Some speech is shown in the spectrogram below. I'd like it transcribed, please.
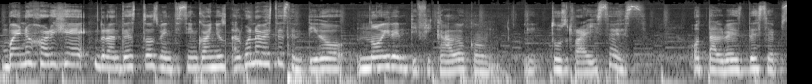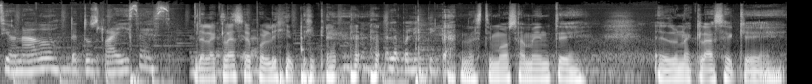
Bueno, Jorge, durante estos 25 años, ¿alguna vez te has sentido no identificado con tus raíces? ¿O tal vez decepcionado de tus raíces? De la clase política. De la política. Lastimosamente es una clase que,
